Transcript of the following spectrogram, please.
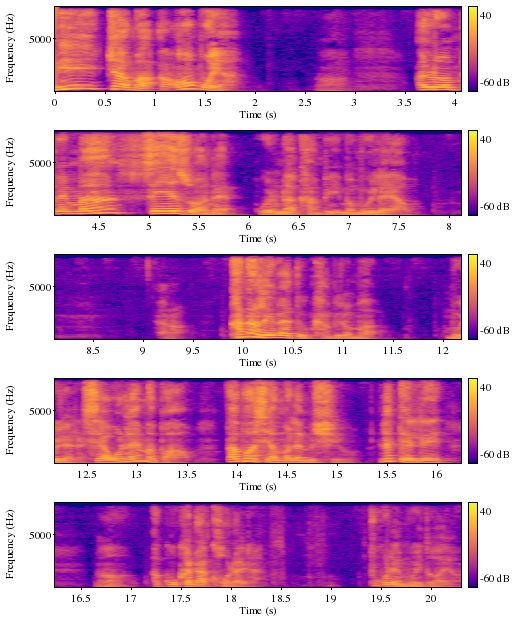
မီးကြမှာအောပွေဟာနော်အလွန်ပင်မဆင်းရဲစွာနဲ့ဝေဒနာခံပြီးမမွေးလိုက်ရဘူးအဲ့တော့ခဏလေးပဲသူခံပြီးတော့မှမွေးလိုက်တယ်ဆရာဝန်လည်းမပါဘူး တာဘောဆရာမလည်းမရှိဘူးလက်တယ်လေးနော်အကူခဏခေါ်လိုက်တာဖုတ်ကနေမွေးသွားရော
